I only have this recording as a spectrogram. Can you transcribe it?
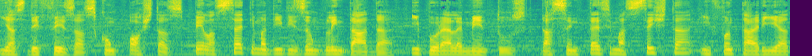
e as defesas compostas pela 7 Divisão Blindada e por elementos da 106ª Infantaria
